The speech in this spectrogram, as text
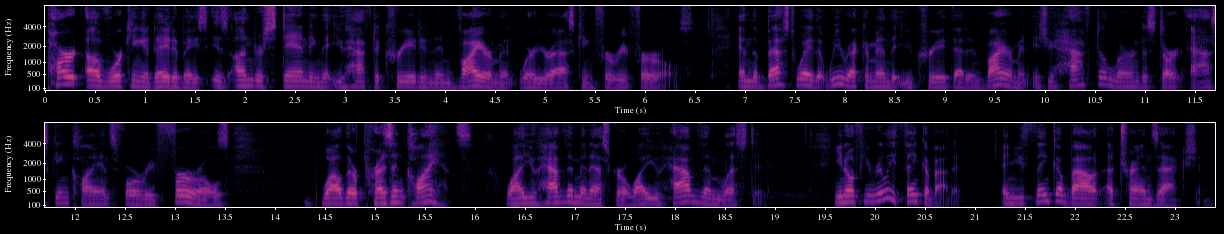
Part of working a database is understanding that you have to create an environment where you're asking for referrals. And the best way that we recommend that you create that environment is you have to learn to start asking clients for referrals while they're present clients, while you have them in escrow, while you have them listed. You know, if you really think about it, and you think about a transaction,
